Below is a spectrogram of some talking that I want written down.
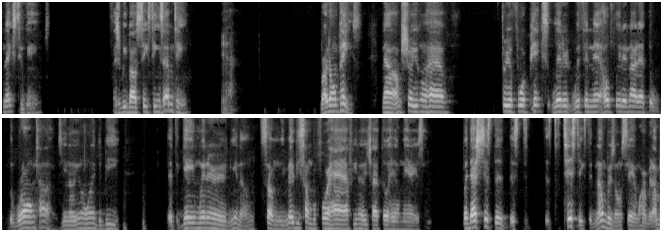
the next two games. That should be about 16, 17. Yeah. Right on pace. Now, I'm sure you're going to have three or four picks littered within that. Hopefully, they're not at the, the wrong times. You know, you don't want it to be at the game winner and, you know, something, maybe something before half. You know, you try to throw a Hail Mary or something. But that's just the, the, the statistics, the numbers on Sam Hartman. I'm,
